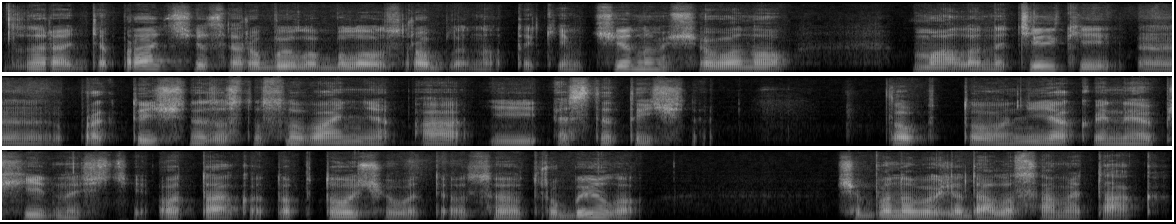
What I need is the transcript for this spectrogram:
знаряддя праці це робило було зроблено таким чином, що воно мало не тільки е, практичне застосування, а і естетичне. Тобто ніякої необхідності отак от обточувати оце от робило, щоб воно виглядало саме так.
